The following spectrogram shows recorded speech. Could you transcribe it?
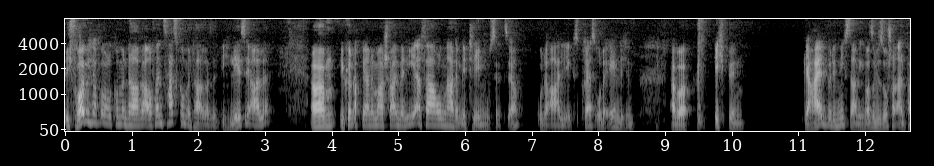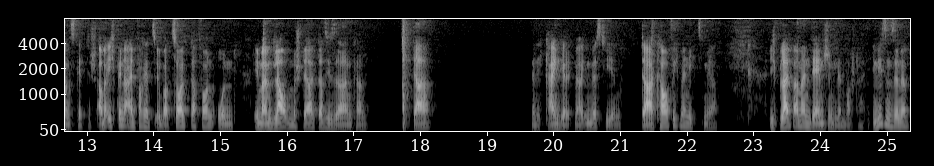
Ich freue mich auf eure Kommentare, auch wenn es Hasskommentare sind. Ich lese sie alle. Ähm, ihr könnt auch gerne mal schreiben, wenn ihr Erfahrungen hattet mit Temu-Sets, ja? Oder AliExpress oder ähnlichem. Aber ich bin geheilt, würde ich nicht sagen. Ich war sowieso schon anfangs skeptisch. Aber ich bin einfach jetzt überzeugt davon und in meinem Glauben bestärkt, dass ich sagen kann, da werde ich kein Geld mehr investieren. Da kaufe ich mir nichts mehr. Ich bleibe bei meinen dänischen Klemmbausteinen. In diesem Sinne,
